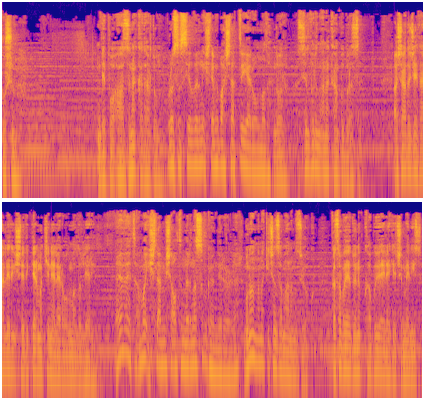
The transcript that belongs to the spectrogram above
Kurşun. Depo ağzına kadar dolu. Burası Silver'ın işlemi başlattığı yer olmalı. Doğru. Silver'ın ana kampı burası. Aşağıda cevherleri işledikleri makineler olmalı Larry. Evet ama işlenmiş altınları nasıl gönderiyorlar? Bunu anlamak için zamanımız yok. Kasabaya dönüp kabuyu ele geçirmeliyiz.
